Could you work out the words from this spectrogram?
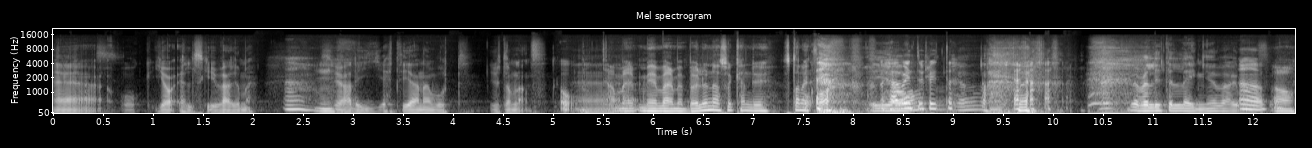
Eh, och jag älskar ju värme. Ah. Mm. Så jag hade jättegärna bort utomlands. Oh. Eh, Ja, med, med värmeböljorna så kan du stanna kvar. Behöver inte flytta. Ja. det väl lite längre värme. Ja.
